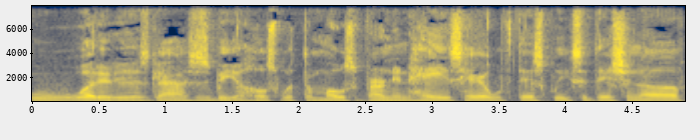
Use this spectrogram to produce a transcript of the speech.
What it is, guys, this be your host with the most, Vernon Hayes, here with this week's edition of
